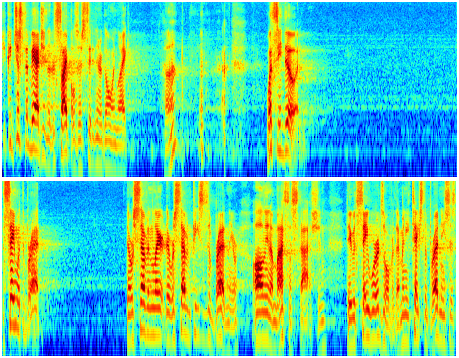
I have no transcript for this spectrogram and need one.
You could just imagine the disciples are sitting there going like, huh? What's he doing? The same with the bread. There were seven layer, there were seven pieces of bread, and they were all in a matzah stash, and they would say words over them. And he takes the bread and he says,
